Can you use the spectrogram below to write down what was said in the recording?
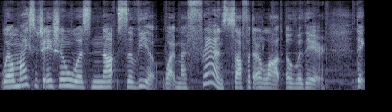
Well, my situation was not severe, while my friends suffered a lot over there. They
